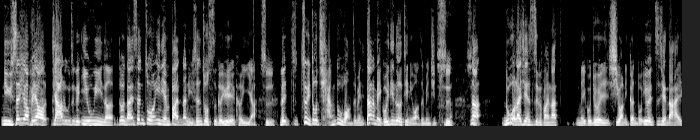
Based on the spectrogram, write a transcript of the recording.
女生要不要加入这个义务役呢？就男生做一年半，那女生做四个月也可以啊。是，那最多强度往这边，当然美国一定乐见你往这边去提。是，那如果赖先生是这个方向，那美国就会希望你更多，因为之前他还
